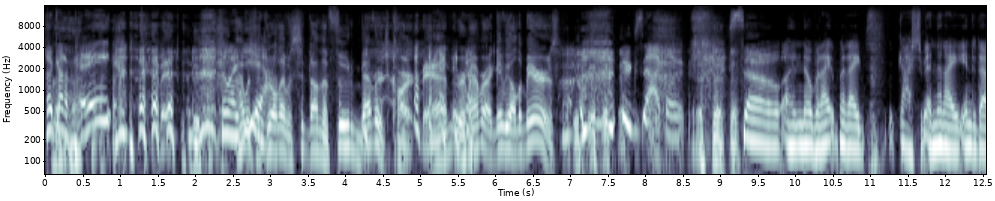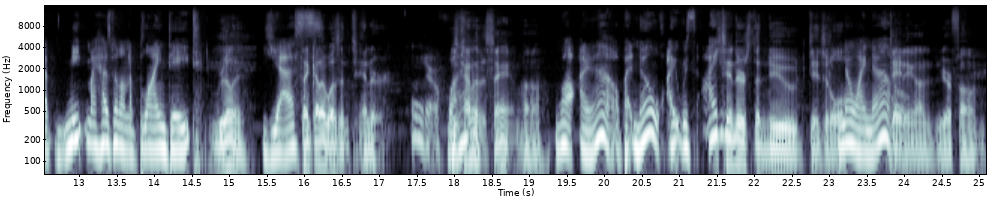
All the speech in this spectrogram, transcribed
I gotta pay. so like, I was yeah, the girl that was sitting on the food and beverage cart, man. Remember, I gave you all the beers. exactly. so uh, no, but I, but I, gosh, and then I ended up meet my husband on a blind date. really? Yes. Thank God it wasn't Tinder. What? kind of the same, huh? Well, I know, but no, I was. I didn't. Tinder's the new digital No, I know. dating on your phone.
